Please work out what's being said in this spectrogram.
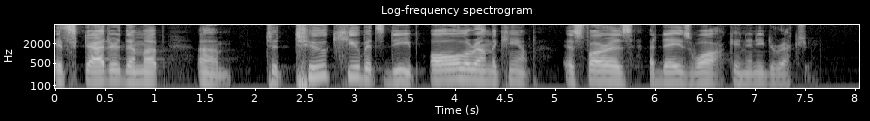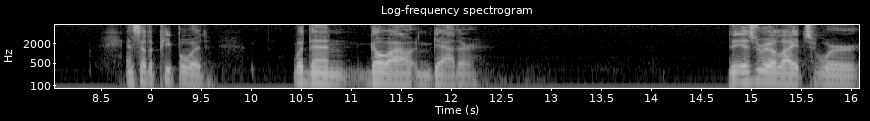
It scattered them up um, to two cubits deep all around the camp, as far as a day's walk in any direction. And so the people would, would then go out and gather. The Israelites were,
